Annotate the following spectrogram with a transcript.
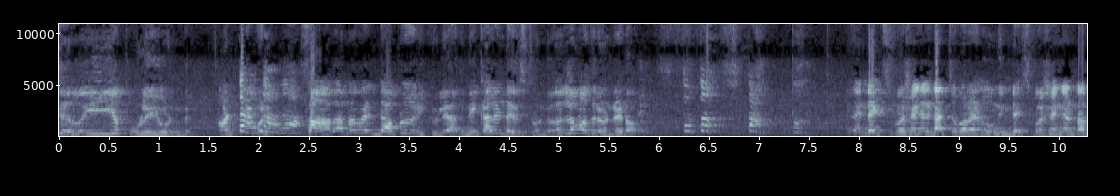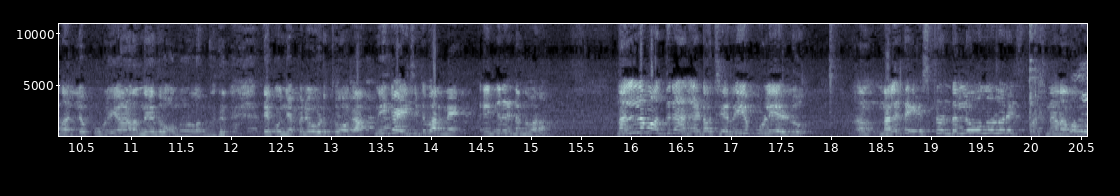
ചെറിയ പുളിയും ഉണ്ട്. അടിപൊളി. സാധാരണ റെഡ് ആപ്പിൾ കഴിക്കൂലേ? അതിനേക്കാളും ടേസ്റ്റ് ഉണ്ട്. നല്ല മധുരം ഉണ്ട് കേട്ടോ എന്റെ എക്സ്പ്രഷൻ കണ്ടിട്ട് അച്ഛൻ പറയണു നിന്റെ എക്സ്പ്രഷൻ കണ്ടാ നല്ല പുളിയാണെന്നേ തോന്നുള്ളൂ ദേ കുഞ്ഞപ്പന് കൊടുത്തു നോക്കാം. നീ കഴിച്ചിട്ട് പറഞ്ഞേ എങ്ങനെയുണ്ടെന്ന് പറ. നല്ല മധുരാണ് കേട്ടോ. ചെറിയ പുളിയേ ഉള്ളൂ. നല്ല ടേസ്റ്റ് ഉണ്ടല്ലോ എന്നുള്ള ഒരു എക്സ്പ്രഷനാണ് വന്നത്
